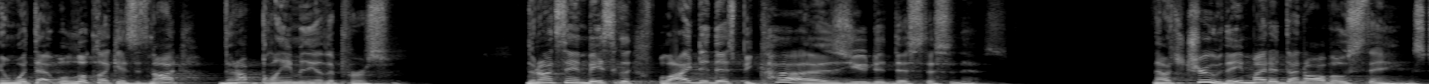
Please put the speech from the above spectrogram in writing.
And what that will look like is it's not, they're not blaming the other person. They're not saying basically, well, I did this because you did this, this, and this. Now, it's true, they might have done all those things,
